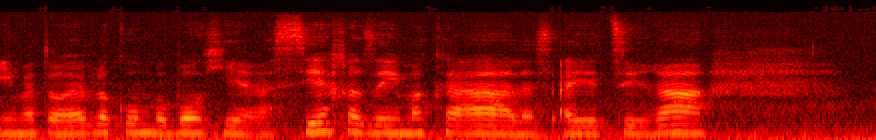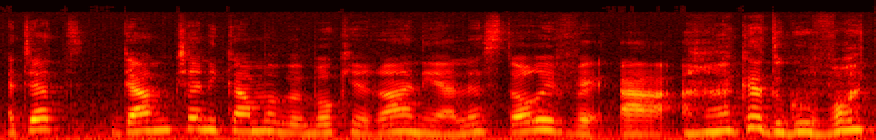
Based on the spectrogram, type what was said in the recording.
אם אתה אוהב לקום בבוקר, השיח הזה עם הקהל, היצירה. את יודעת, גם כשאני קמה בבוקר רע, אני אעלה סטורי, ורק התגובות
